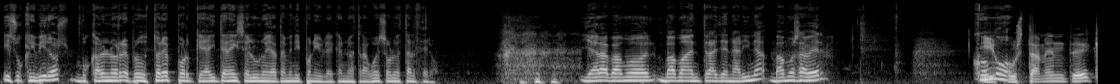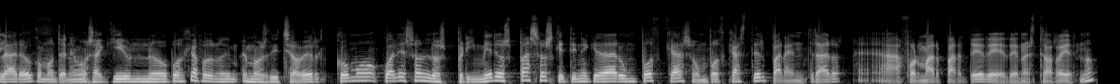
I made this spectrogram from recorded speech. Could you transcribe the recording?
Y suscribiros, buscarlo en los reproductores porque ahí tenéis el 1 ya también disponible, que en nuestra web solo está el 0. y ahora vamos, vamos a entrar ya en harina. Vamos a ver Y justamente, claro, como tenemos aquí un nuevo podcast, pues hemos dicho, a ver, ¿cómo, ¿cuáles son los primeros pasos que tiene que dar un podcast o un podcaster para entrar eh, a formar parte de, de nuestra red, ¿no?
